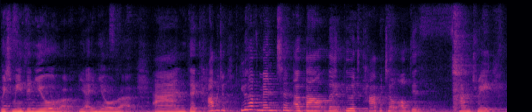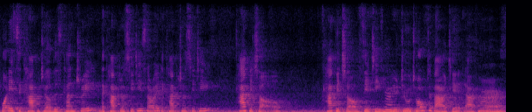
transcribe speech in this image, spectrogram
which means in Europe, yeah, in. Europe. And the capital, you have mentioned about the good capital of this country. What is the capital of this country? The capital city, sorry, the capital city? Capital. Capital city. You, you talked about it, I've heard.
